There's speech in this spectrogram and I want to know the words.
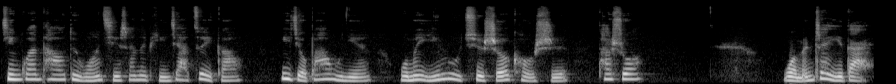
金观涛对王岐山的评价最高。一九八五年，我们一路去蛇口时，他说：“我们这一代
